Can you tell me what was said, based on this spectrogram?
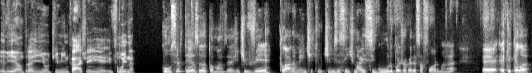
Ele entra e o time encaixa e, e flui, né? Com certeza, Tomás. A gente vê claramente que o time se sente mais seguro para jogar dessa forma, né? É, é, que aquela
